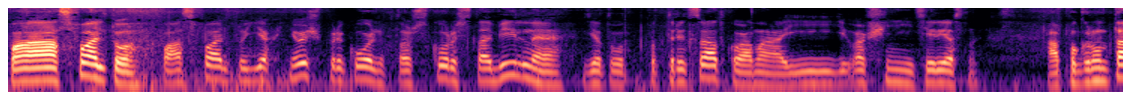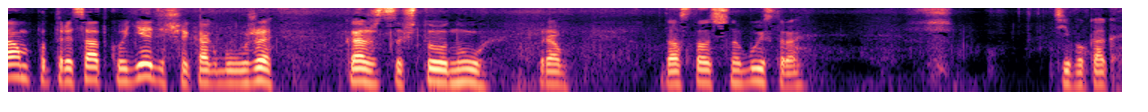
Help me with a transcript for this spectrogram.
По асфальту, по асфальту ехать не очень прикольно, потому что скорость стабильная, где-то вот под тридцатку она, и вообще не интересно. А по грунтам по тридцатку едешь, и как бы уже кажется, что, ну, прям достаточно быстро. Типа как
